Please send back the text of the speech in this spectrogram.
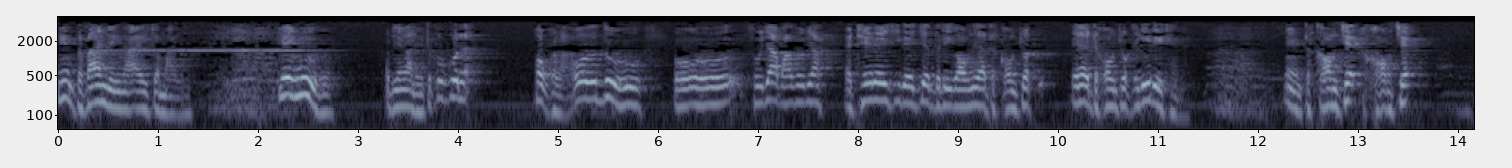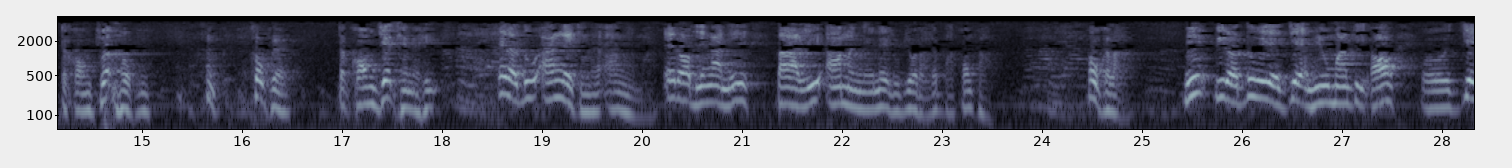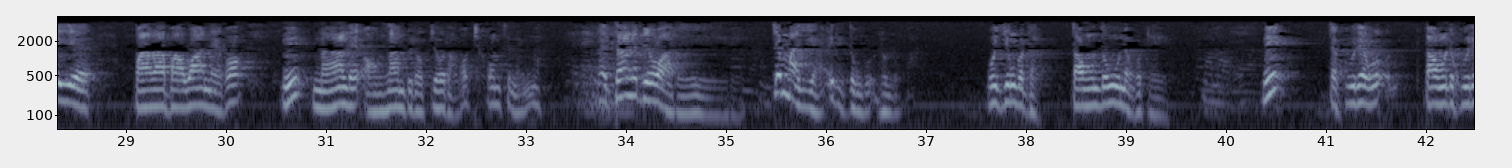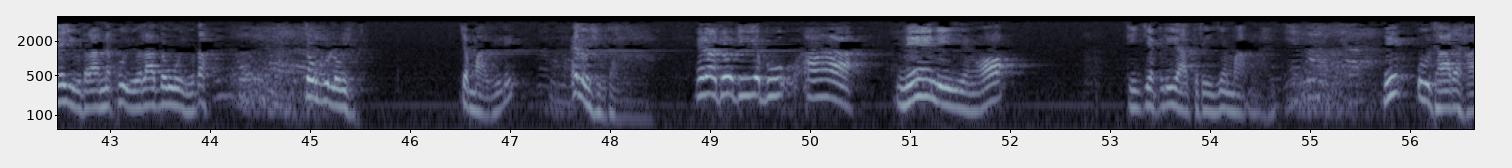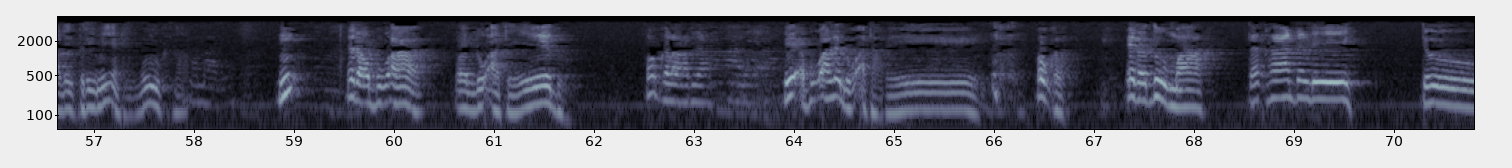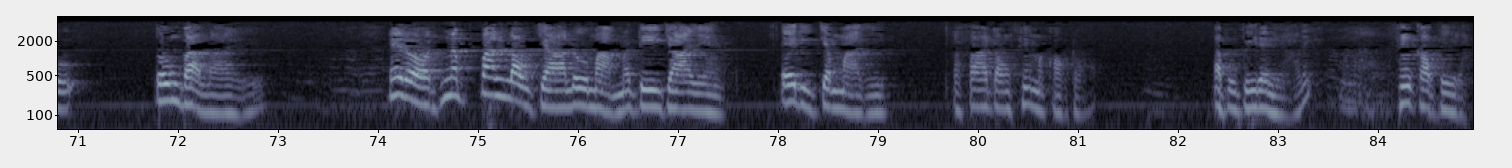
ဟင်းပသားငိန်လာအဲ့ကြမှာကြီးငိန်မှုအပြင်ကနေတကုတ်ကုတ်နဲ့ဟုတ်ကလားဟိုသူဟိုဟိုဆိုကြပါစို့ဗျာအထဲထဲရှိတဲ့ကြက်တတိကောင်လေးကတကောင်ကျွတ်အဲတကောင်ကျွတ်ကလေးတွေထင်တယ်အင်းတကောင်ချက်တကောင်ချက်တကောင်ကျွတ်မဟုတ်ဘူးဟုတ်ကဲ့တကောင်ချက်ထင်တယ်ဟိအဲ့တော့ तू အားငယ်ချင်တယ်အားငယ်မှာအဲ့တော့ပြင်ကနေตาကြီးအားမငယ်နဲ့လူပြောတာလည်းဘာကောင်းပါဟုတ်ကလားဟင်ပြီးတော့သူ့ရဲ့ကြက်အမျိုးမှန်းသိအောင်ဟိုကြက်ရဲ့ ဘာသာဘာဝနဲ့ဟောဟင်နားလဲအောင်လှမ်းပြီးတော့ပြောတာဟောဖြောင်းဖြစ်နေမှာအဲဒါလည်းပြောရတယ်ကျမကြီးကအဲ့ဒီသုံးခုအလုပ်လုပ်ပါဘိုးကျုံးဘတာတောင်သုံးခုနဲ့ဟိုတဲဟင်တကူတဲ့တောင်တကူတဲ့ယူသလားနှစ်ခုယူလားသုံးခုယူသားသုံးခုလုံးယူကျမကြီးလေအဲ့လိုယူတာအဲ့တော့တို့ဒီအပူအားနဲနေရင်ဟောဒီကြက်ကလေးဟာတရေရင်မှာမလားဟင်ဥထားတဲ့ဟာလေးတရေမရင်နိုင်ဘူးခဏ ဟင်အဲ့တော့အပူအားလိုအပ်တယ်သူဟုတ်ကလားဗျာဟေးအပူအားလည်းလိုအပ်တာပဲဟုတ်ကလားအဲ့တော့သူ့မှာတခါတလေတို့သုံးပတ်လာအဲ့တော့နှစ်ပတ်လောက်ကြာလို့မှမတိကြရင်အဲ့ဒီကြမကြီးအစာတောင်ဆင်းမကောက်တော့အပူပေးတဲ့နေရာလေဆင်းကောက်ပေးလား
